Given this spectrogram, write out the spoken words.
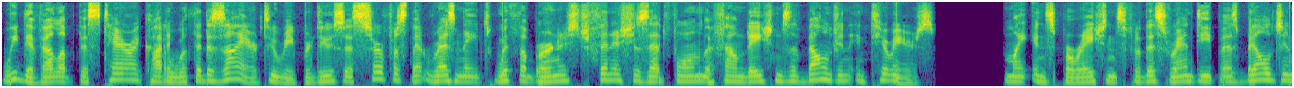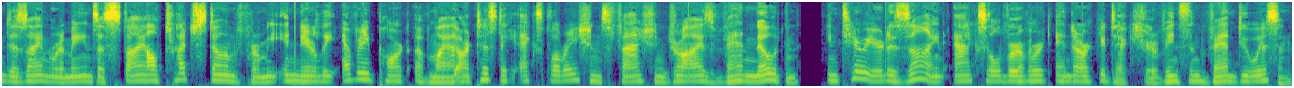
We developed this terracotta with the desire to reproduce a surface that resonates with the burnished finishes that form the foundations of Belgian interiors. My inspirations for this ran deep as Belgian design remains a style touchstone for me in nearly every part of my artistic explorations fashion Dries van Noten, interior design Axel Vervoordt and architecture Vincent van Duysen.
